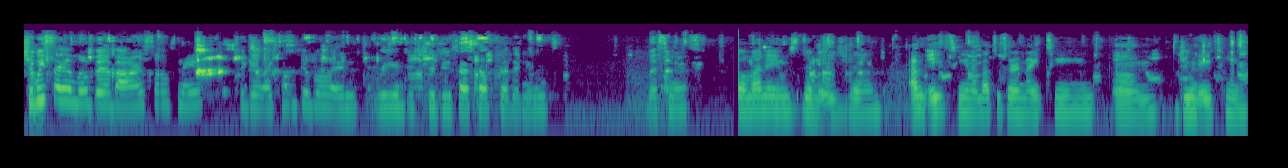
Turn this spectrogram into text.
Should we say a little bit about ourselves, Nate, to get like comfortable and reintroduce ourselves to the new listeners? Well, my name is Danaeja. I'm 18. I'm about to turn 19. Um, June 18th.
